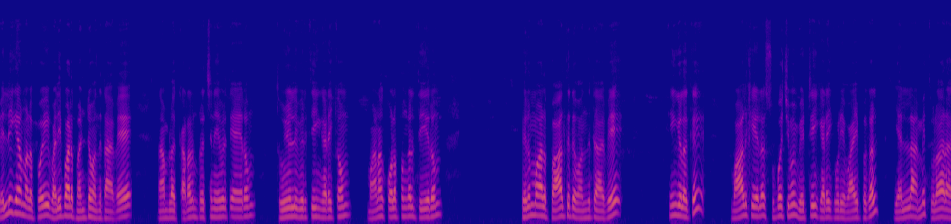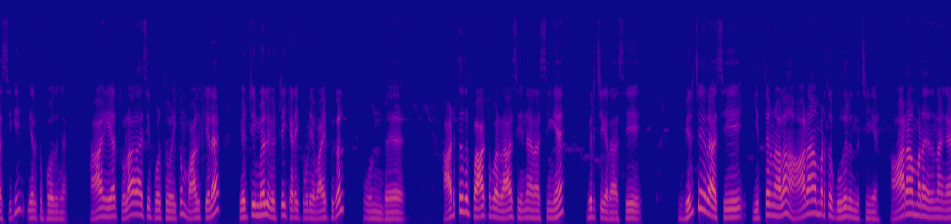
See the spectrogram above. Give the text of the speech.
வெள்ளிக்கிழமையில் போய் வழிபாடு பண்ணிட்டு வந்துட்டாவே நம்மளை கடன் பிரச்சனை விருத்தி ஆயிரும் தொழில் விருத்தியும் கிடைக்கும் மனக்குழப்பங்கள் தீரும். பெருமாள் பார்த்துட்டு வந்துட்டாவே எங்களுக்கு வாழ்க்கையில் சுபட்சமும் வெற்றியும் கிடைக்கக்கூடிய வாய்ப்புகள் எல்லாமே துளாராசிக்கு இருக்க போகுதுங்க. ஆகையா துளாராசி பொறுத்த வரைக்கும் வாழ்க்கையில் வெற்றி மேல் வெற்றி கிடைக்கக்கூடிய வாய்ப்புகள் உண்டு. அடுத்தது பார்க்கப்படுற ராசி என்ன ராசிங்க? விருச்சிக ராசி. விருச்சிக ராசி இத்தனை நாளாக ஆறாம் இடத்துல குரு இருந்துச்சுங்க. ஆறாம் இடம் என்னங்க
